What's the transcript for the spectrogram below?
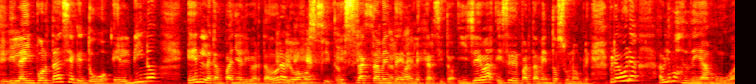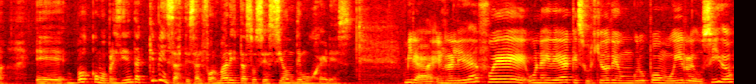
y la importancia que tuvo el vino en la campaña libertadora. En lo vamos ejército. exactamente Sí, sí, tal en el ejército y lleva ese departamento su nombre. Pero ahora hablemos de AMUBA. Eh, vos como presidenta, ¿qué pensaste al formar esta asociación de mujeres? Mira, en realidad fue una idea que surgió de un grupo muy reducido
